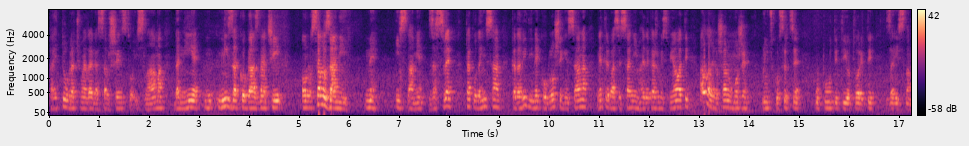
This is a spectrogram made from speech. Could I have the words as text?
Pa je to, braću moja draga, savršenstvo Islama, da nije ni za koga, znači, ono, samo za njih. Ne, Islam je za sve, tako da insan, kada vidi nekog lošeg insana, ne treba se sa njim, hajde kažemo, ismijavati, Allah Đelšanu može ljudsko srce uputiti i otvoriti za Islam,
